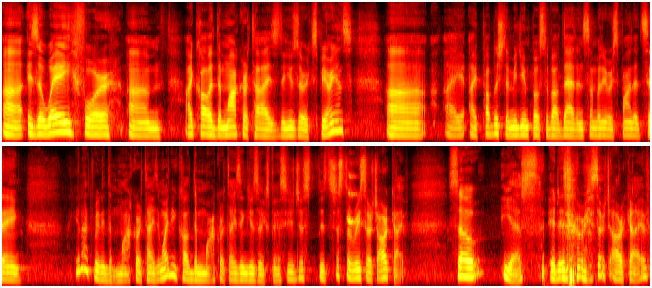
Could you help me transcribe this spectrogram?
uh, is a way for, um, I call it democratize the user experience. Uh, I, I, published a Medium post about that, and somebody responded saying, "You're not really democratizing. Why do you call democratizing user experience? You just it's just a research archive." So yes, it is a research archive,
